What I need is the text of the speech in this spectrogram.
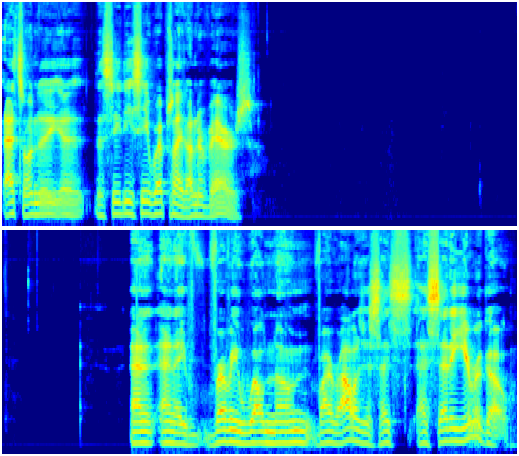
that's on the uh, the CDC website under VAERS. And and a very well known virologist has has said a year ago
